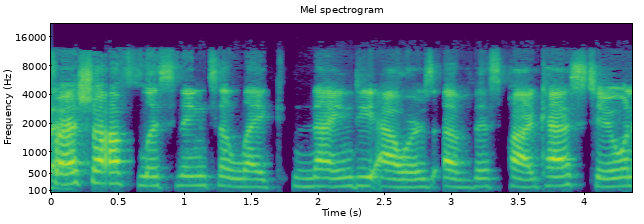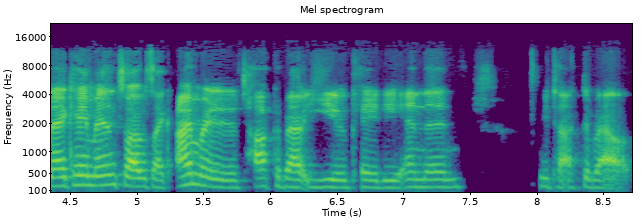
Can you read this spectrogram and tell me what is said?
fresh off listening to like 90 hours of this podcast too when I came in. So I was like, I'm ready to talk about you, Katie. And then we talked about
